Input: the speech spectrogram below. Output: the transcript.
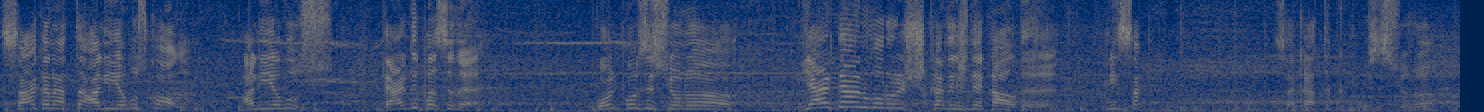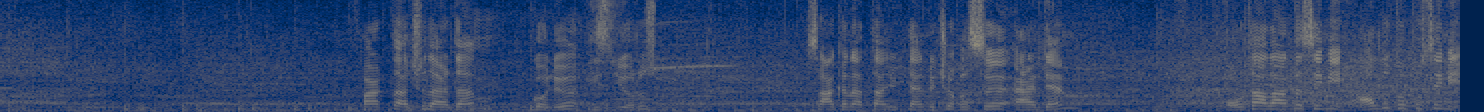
Sağ kanatta Ali Yavuz kol. Ali Yavuz verdi pasını. Gol pozisyonu yerden vuruş kalecide kaldı. Misa sakatlık pozisyonu. Farklı açılardan golü izliyoruz. Sağ kanattan yüklenme çabası Erdem. Orta alanda Semih. Aldı topu Semih.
